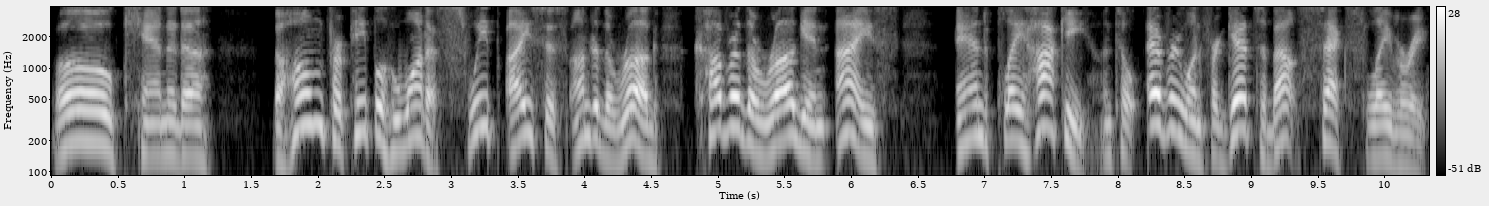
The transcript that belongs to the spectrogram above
Oh, Canada, the home for people who want to sweep ISIS under the rug, cover the rug in ice, and play hockey until everyone forgets about sex slavery.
